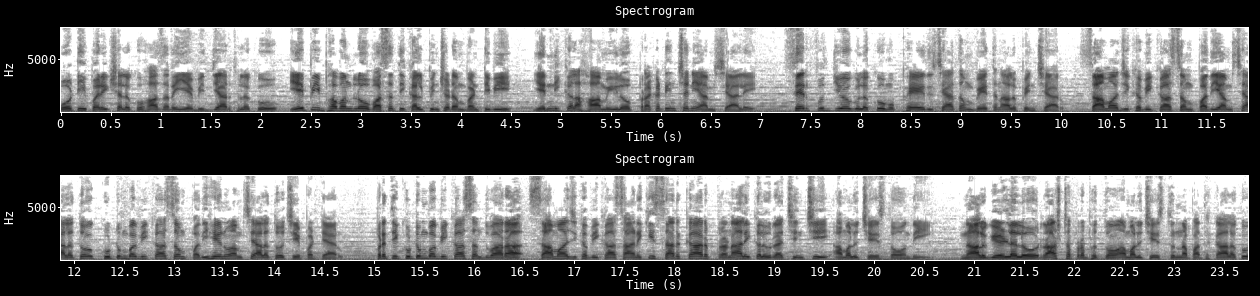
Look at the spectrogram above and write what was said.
పోటీ పరీక్షలకు హాజరయ్యే విద్యార్థులకు ఏపీ భవన్లో వసతి కల్పించడం వంటివి ఎన్నికల హామీలో ప్రకటించని అంశాలే. సెర్ఫ్ ఉద్యోగులకు ముప్పై ఐదు శాతం వేతనాలు పెంచారు. సామాజిక వికాసం పది అంశాలతో కుటుంబ వికాసం పదిహేను అంశాలతో చేపట్టారు. ప్రతి కుటుంబ వికాసం ద్వారా సామాజిక వికాసానికి సర్కార్ ప్రణాళికలు రచించి అమలు చేస్తోంది. నాలుగేళ్ళలో రాష్ట్ర ప్రభుత్వం అమలు చేస్తున్న పథకాలకు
